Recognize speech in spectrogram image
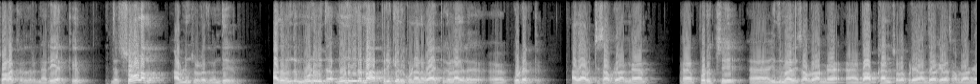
சோளக்கருதில் நிறைய இருக்குது இந்த சோளம் அப்படின்னு சொல்கிறது வந்து அது வந்து மூணு வித மூணு விதமாக பிரிக்கிறதுக்கு உண்டான வாய்ப்புகள்லாம் அதில் கூட இருக்குது அதை அவிச்சு சாப்பிடுவாங்க. பொறிச்சு பொரிச்சு இது மாதிரி சாப்பிடுவாங்க. பாப்கார்ன் சொல்லக்கூடிய அந்த வகையில் சாப்பிடுவாங்க.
